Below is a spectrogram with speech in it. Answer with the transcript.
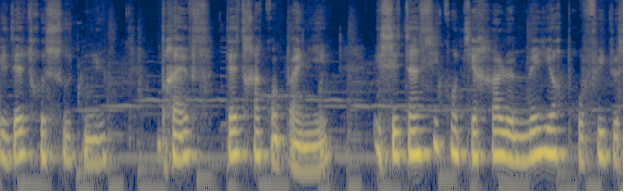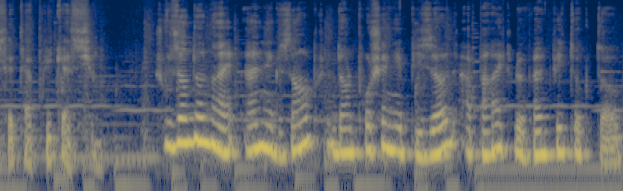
et d'être soutenu, bref, d'être accompagné, et c'est ainsi qu'on tirera le meilleur profit de cette application. Je vous en donnerai un exemple dans le prochain épisode apparaître le 28 octobre.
